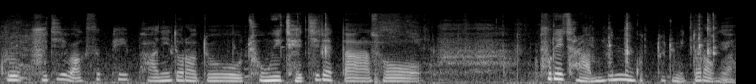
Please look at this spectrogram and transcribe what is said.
그리고 굳이 왁스 페이퍼 아니더라도 종이 재질에 따라서 풀이 잘 안 붙는 것도 좀 있더라고요.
